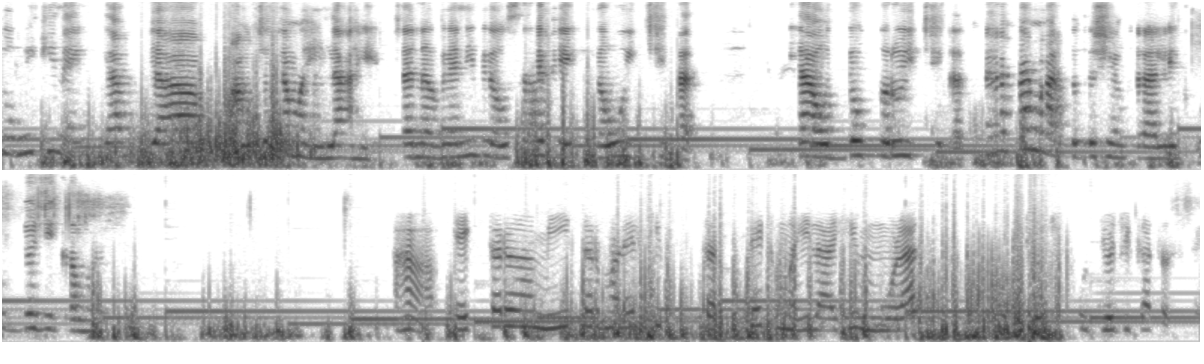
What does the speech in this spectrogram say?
तुम्ही की नाही या या आमच्या ज्या महिला आहेत ज्या नव्याने व्यवसायात एक येऊ इच्छितात. या उद्योग करू इच्छितात. त्यांना काय मार्गदर्शन एक उद्योजिका म्हणून. हा एक तर मी तर म्हणेल की प्रत्येक महिला ही मुळात उद्योज- उद्योजिकाच असते.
